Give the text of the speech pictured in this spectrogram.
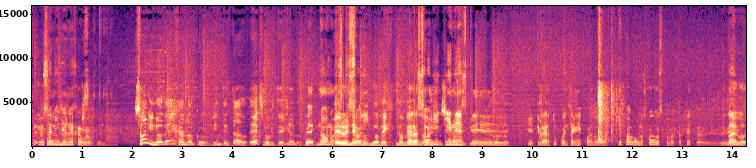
pero Sony ya deja, bro. Sony no deja, loco. Bien intentado. Xbox deja, loco. no, no, pero en Xbox no me, no me, Para Sony tienes que que crear tu cuenta en Ecuador. Yo pago los juegos con la tarjeta. De, pago,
